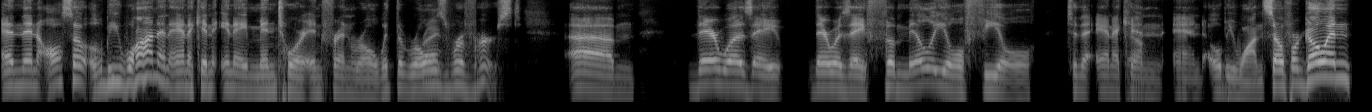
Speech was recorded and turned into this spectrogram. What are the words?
and then also Obi Wan and Anakin in a mentor and friend role with the roles reversed. Um, there was a there was a familial feel to the Anakin and Obi Wan. So if we're going,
